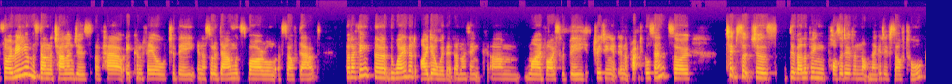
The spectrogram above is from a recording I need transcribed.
So I really understand the challenges of how it can feel to be in a sort of downward spiral of self doubt. But I think the the way that I deal with it, and I think um, my advice would be treating it in a practical sense. So tips such as developing positive and not negative self talk.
